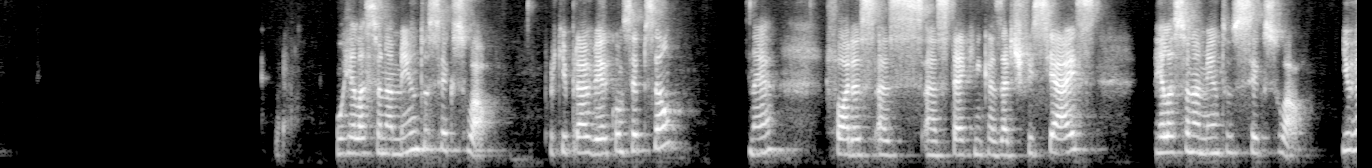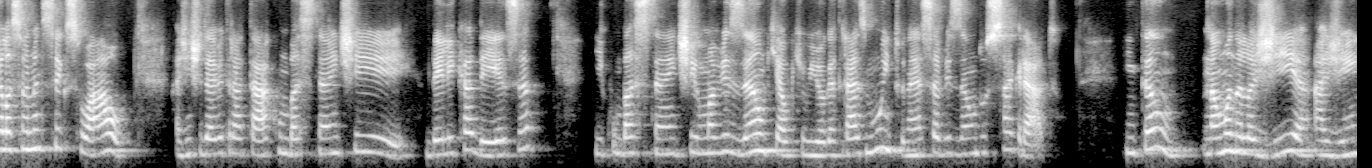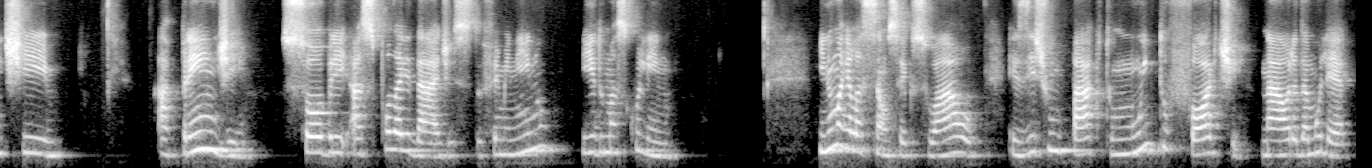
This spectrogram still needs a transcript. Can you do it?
o relacionamento sexual. Porque para haver concepção, né, fora as, as, as técnicas artificiais, relacionamento sexual. E o relacionamento sexual a gente deve tratar com bastante delicadeza e com bastante uma visão, que é o que o yoga traz muito, né? Essa visão do sagrado. Então, na humanologia, a gente aprende sobre as polaridades do feminino e do masculino. E numa relação sexual, existe um impacto muito forte na aura da mulher.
